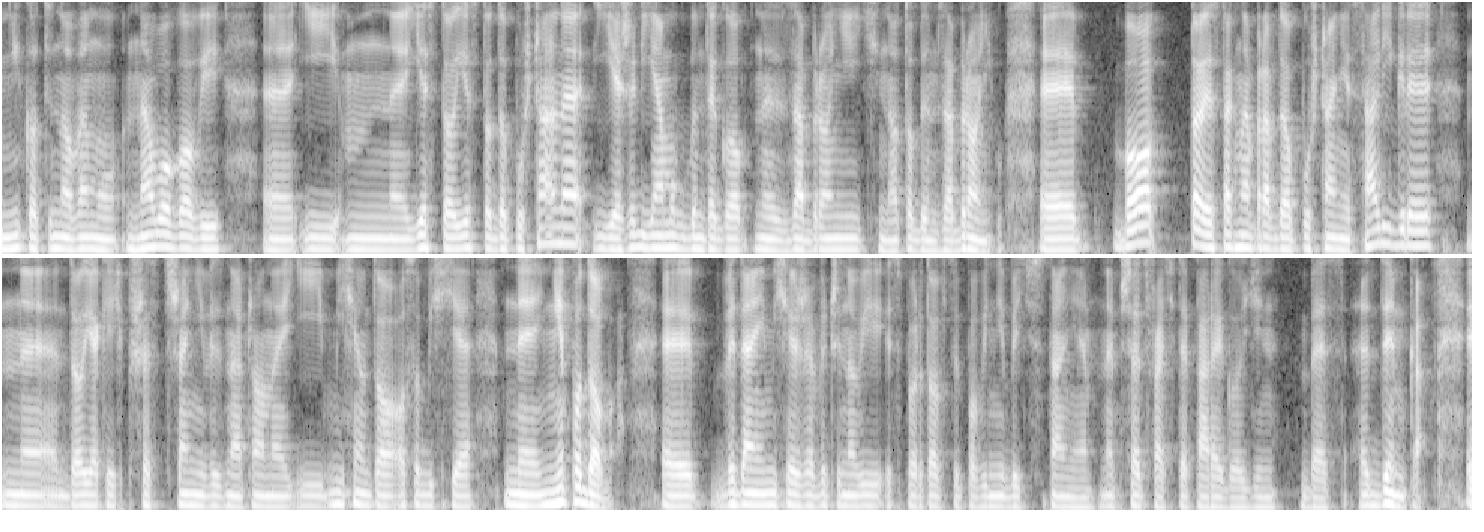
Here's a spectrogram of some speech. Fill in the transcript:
nikotynowemu nałogowi i jest to, jest to dopuszczalne. Jeżeli ja mógłbym tego zabronić, no to bym zabronił. Bo to jest tak naprawdę opuszczanie sali gry m, do jakiejś przestrzeni wyznaczonej i mi się to osobiście m, nie podoba. E, Wydaje mi się, że wyczynowi sportowcy powinni być w stanie przetrwać te parę godzin bez dymka. E,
